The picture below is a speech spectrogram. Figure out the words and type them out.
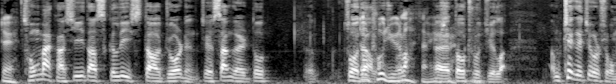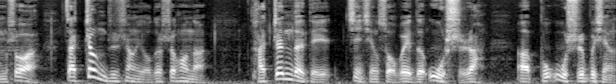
对，从麦卡锡到斯克利斯到 Jordan，这三个人都呃做到了，都出局了，等于是呃都出局了。那么这个就是我们说啊，在政治上有的时候呢，还真的得进行所谓的务实啊，啊不务实不行。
